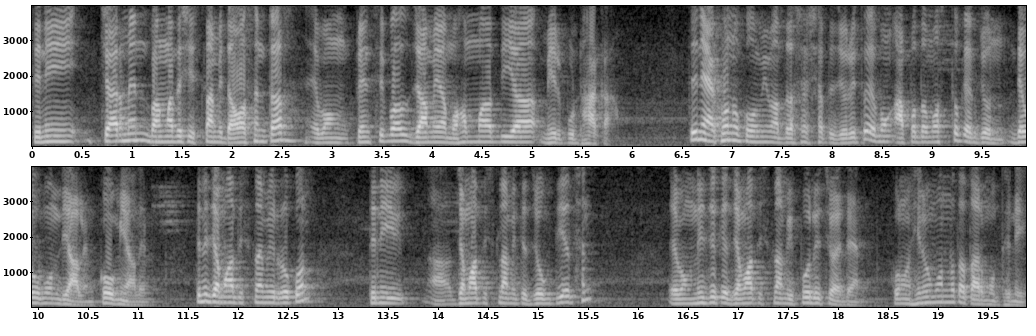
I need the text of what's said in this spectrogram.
তিনি চেয়ারম্যান বাংলাদেশ ইসলামী দাওয়া সেন্টার এবং প্রিন্সিপাল জামিয়া মোহাম্মদিয়া মিরপুর, ঢাকা। তিনি এখনও কৌমি মাদ্রাসার সাথে জড়িত এবং আপদমস্তক একজন দেওবন্দি আলেম কৌমি আলেম। তিনি জামাত ইসলামীর রোকন, তিনি জামাত ইসলামীতে যোগ দিয়েছেন এবং নিজেকে জামাত ইসলামী পরিচয় দেন। কোনো হীনমন্যতা তার মধ্যে নেই।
